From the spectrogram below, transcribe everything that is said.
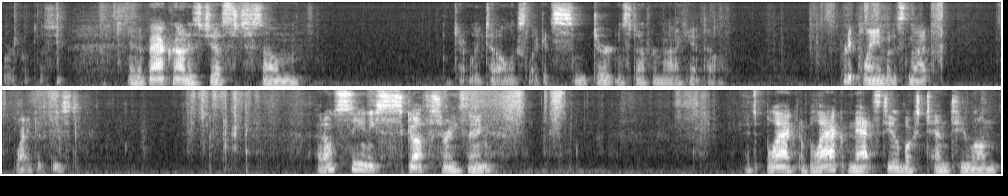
Where to put this? And the background is just some, I can't really tell. Looks like it's some dirt and stuff or not. I can't tell. Pretty plain, but it's not blank at least. I don't see any scuffs or anything. It's black. A Black matte steelbooks tend to um,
